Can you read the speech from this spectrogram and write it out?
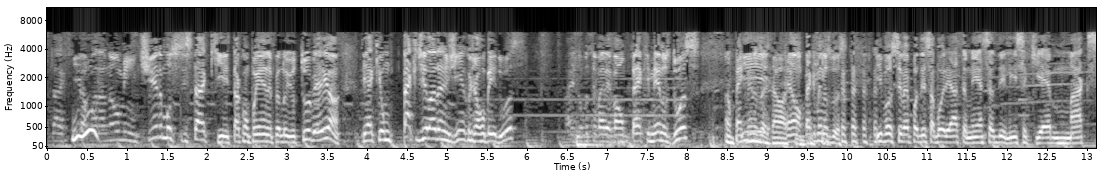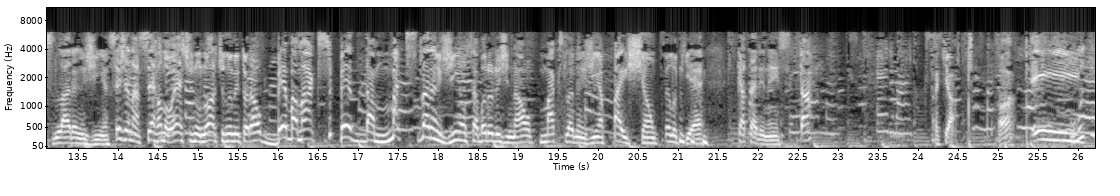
Está aqui, ó, para não mentirmos, está aqui, está acompanhando pelo YouTube aí, ó. Tem aqui um pack de laranjinha que eu já roubei duas. Aí então você vai levar um pack menos duas. Um pack E- menos dois, tá É, ótimo. um pack menos duas. e você vai poder saborear também essa delícia que é Max Laranjinha. Seja na Serra, no Oeste, no Norte, no Litoral, beba Max, peda Max Laranjinha, o sabor original, Max Laranjinha, paixão pelo que é catarinense, tá? Aqui, ó. Ó. E... Ui, que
